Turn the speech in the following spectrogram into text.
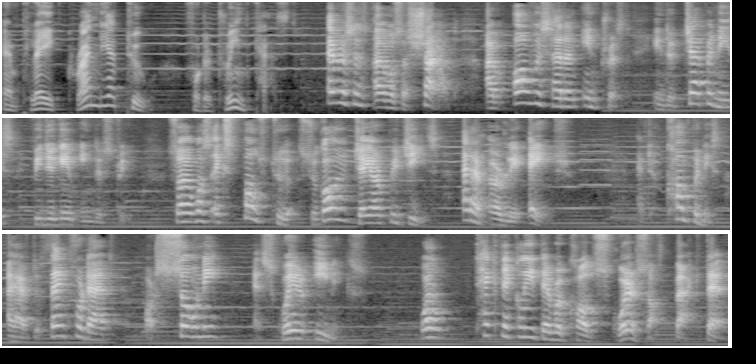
and play Grandia 2 for the Dreamcast. Ever since I was a child, I've always had an interest in the Japanese video game industry, so I was exposed to Sugoi JRPGs at an early age. And the companies I have to thank for that are Sony and Square Enix. Well, technically they were called Squaresoft back then,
